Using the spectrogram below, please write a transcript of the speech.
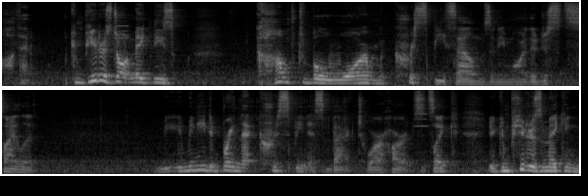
Oh, that computers don't make these comfortable, warm, crispy sounds anymore. They're just silent. We, need to bring that crispiness back to our hearts. It's like your computer's making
